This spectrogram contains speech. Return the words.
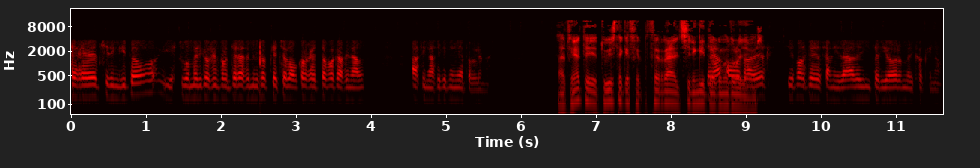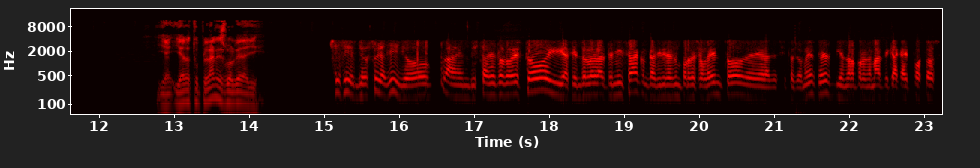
cerré el chiringuito y estuvo Médicos Sin Fronteras y me dijo que he hecho lo correcto porque al final, al final sí que tenía problemas. Al final te tuviste que cerrar el chiringuito, como tú lo llamas. Sí, porque Sanidad Interior me dijo que no. ¿Y, ¿Y ahora tu plan es volver allí? Sí, sí, yo estoy allí. Yo, en vista de todo esto y haciéndolo de la Artemisa, con que Artemisa es un proceso lento de las 18 meses, viendo la problemática que hay pozos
